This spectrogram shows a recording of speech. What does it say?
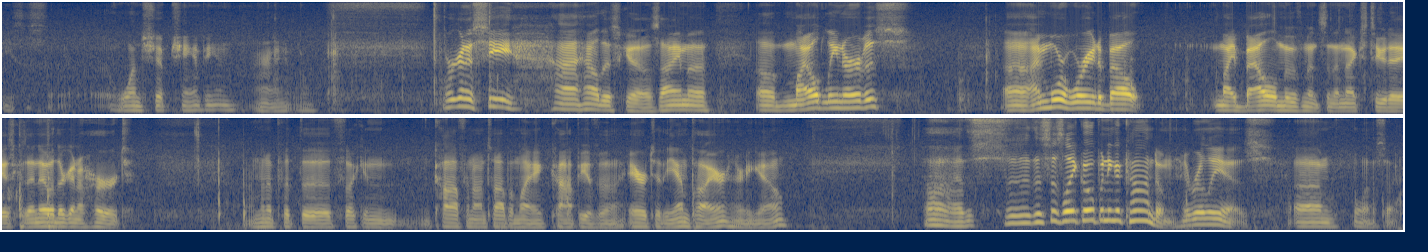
Jesus. Uh, one ship champion. All right. Well, we're going to see uh, how this goes. I'm uh, uh mildly nervous. Uh, I'm more worried about my bowel movements in the next two days because I know they're going to hurt. I'm going to put the fucking coffin on top of my copy of uh, Heir to the Empire. There you go. Uh, this, uh, this is like opening a condom. It really is. Um, hold on a sec.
